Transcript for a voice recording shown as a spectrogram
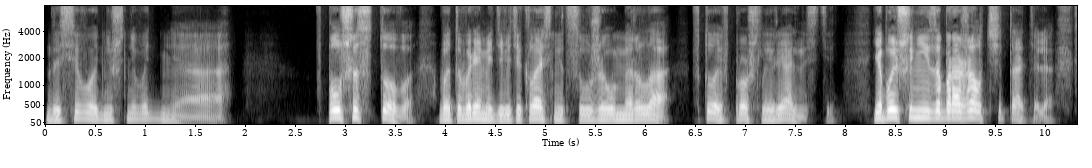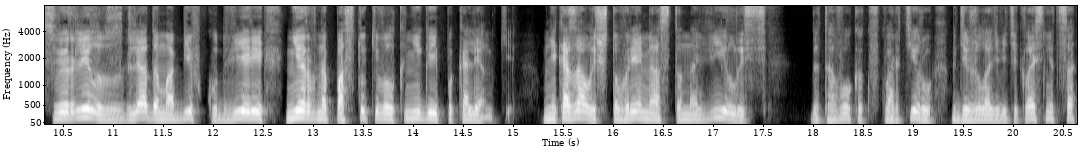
до сегодняшнего дня. В полшестого в это время девятиклассница уже умерла, в той, в прошлой реальности. Я больше не изображал читателя, сверлил взглядом обивку двери, нервно постукивал книгой по коленке. Мне казалось, что время остановилось до того, как в квартиру, где жила девятиклассница,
